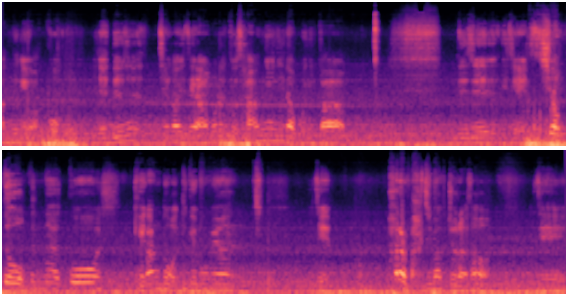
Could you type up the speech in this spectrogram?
강릉에 왔고 이제 늦은 제가 이제 아무래도 4학년이다 보니까 늦은 이제 시험도 끝났고 개강도 어떻게 보면 이제 8월 마지막 주라서 이제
